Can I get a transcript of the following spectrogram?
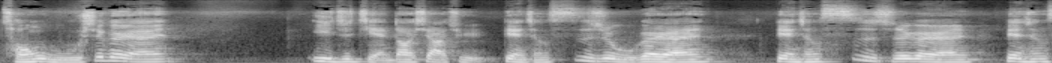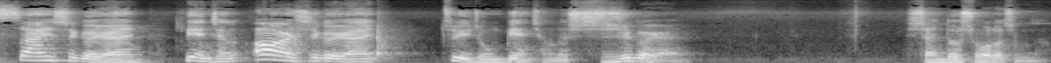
从五十个人一直减到下去，变成四十五个人，变成四十个人，变成三十个人，变成二十个人，最终变成了十个人。神都说了什么呢？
